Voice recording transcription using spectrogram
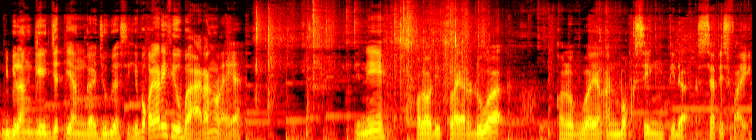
dibilang gadget yang enggak juga sih. Ya, pokoknya review barang lah ya. Ini kalau di player 2 kalau gua yang unboxing tidak satisfying.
